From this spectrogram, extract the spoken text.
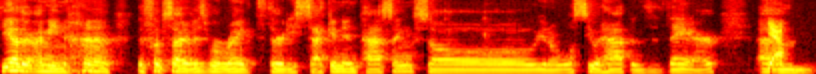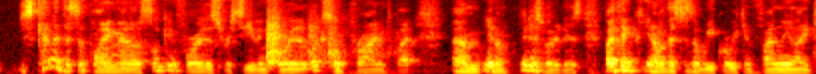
The other, I mean, the flip side of it is we're ranked 32nd in passing, so you know we'll see what happens there. Um, yeah. Just kind of disappointing, man. I was looking for this receiving core that looks so primed, but um, you know it is what it is. But I think you know this is a week where we can finally like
